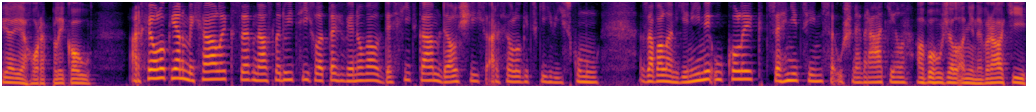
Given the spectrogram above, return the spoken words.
je jeho replikou. Archeolog Jan Michálek se v následujících letech věnoval desítkám dalších archeologických výzkumů. Zavalen jinými úkoly, k cehnicím se už nevrátil. A bohužel ani nevrátí.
